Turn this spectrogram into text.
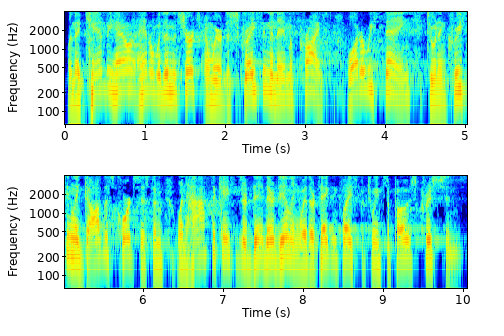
when they can be handled within the church, and we are disgracing the name of Christ. What are we saying to an increasingly godless court system when half the cases de- they're dealing with are taking place between supposed Christians?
